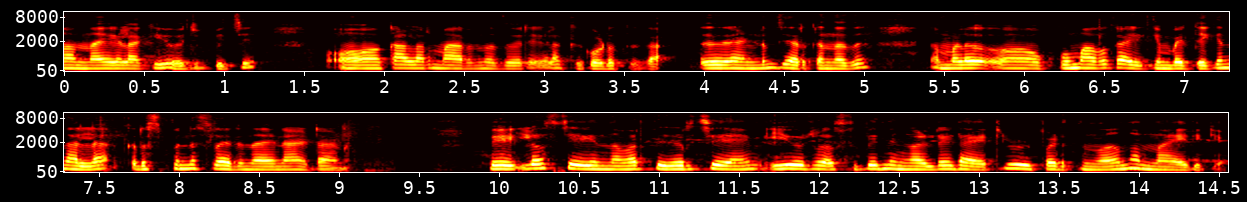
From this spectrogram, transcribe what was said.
നന്നായി ഇളക്കി യോജിപ്പിച്ച് കളർ മാറുന്നത് വരെ ഇളക്കി കൊടുക്കുക. ഇത് രണ്ടും ചേർക്കുന്നത് നമ്മൾ ഉപ്പുമാവ് കഴിക്കുമ്പോഴത്തേക്ക് നല്ല ക്രിസ്പിനെസ് വരുന്നതിനായിട്ടാണ്. വെയിറ്റ് ലോസ് ചെയ്യുന്നവർ തീർച്ചയായും ഈ ഒരു റെസിപ്പി നിങ്ങളുടെ ഡയറ്റിൽ ഉൾപ്പെടുത്തുന്നത് നന്നായിരിക്കും.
